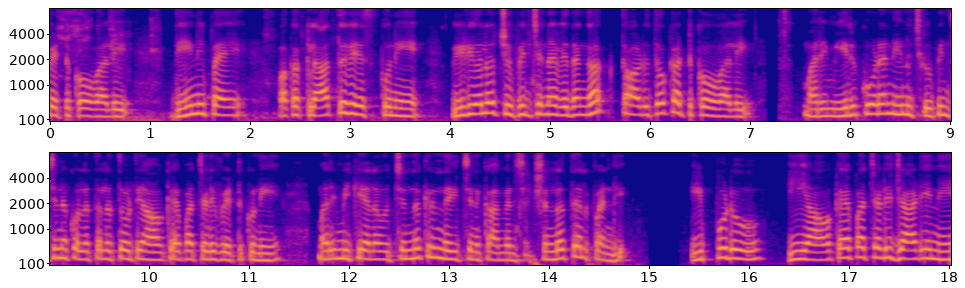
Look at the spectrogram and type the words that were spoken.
పెట్టుకోవాలి. దీనిపై ఒక క్లాత్ వేసుకుని వీడియోలో చూపించిన విధంగా తాడుతో కట్టుకోవాలి. మరి మీరు కూడా నేను చూపించిన కొలతలతోటి ఆవకాయ పచ్చడి పెట్టుకుని మరి మీకు ఎలా వచ్చిందో క్రింద ఇచ్చిన కామెంట్ సెక్షన్లో తెలపండి. ఇప్పుడు ఈ ఆవకాయ పచ్చడి జాడీని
